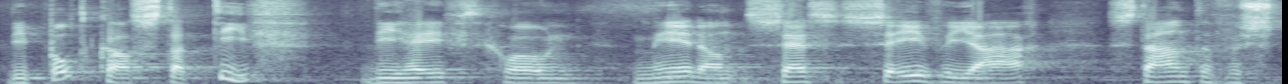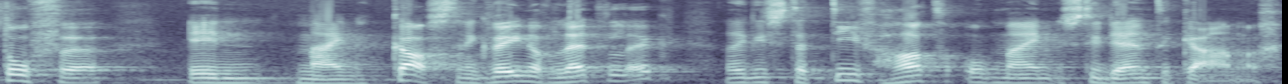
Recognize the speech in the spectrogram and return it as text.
die podcast statief, die heeft gewoon meer dan 6, 7 jaar staan te verstoffen in mijn kast. En ik weet nog letterlijk dat ik die statief had op mijn studentenkamer.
